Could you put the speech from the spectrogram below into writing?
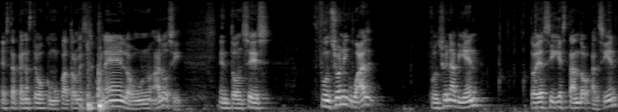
Este apenas tengo como cuatro meses con él o uno, algo así. Entonces, funciona igual, funciona bien, todavía sigue estando al 100.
